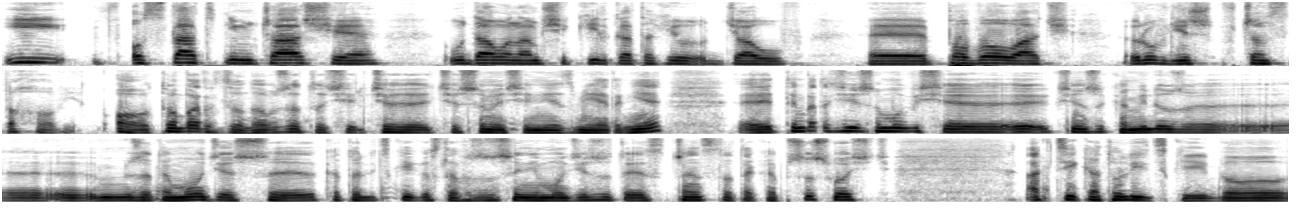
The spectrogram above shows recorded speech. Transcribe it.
i w ostatnim czasie udało nam się kilka takich oddziałów powołać również w Częstochowie. O, to bardzo dobrze, to cie, cie, cieszymy się niezmiernie. Tym bardziej, że mówi się, księży Kamilu, że, że ta młodzież Katolickiego Stowarzyszenia Młodzieży to jest często taka przyszłość akcji katolickiej, bo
